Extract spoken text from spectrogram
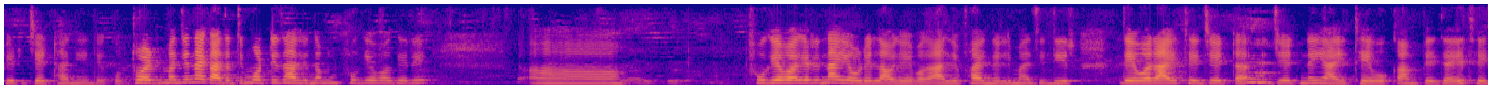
फिर जेठानी देखो. थोड म्हणजे नाही का आता ती मोठी झाली ना मग फुगे वगैरे फुगे वगैरे नाही एवढे लावले. हे बघा आले फायनली माझी दीर. देवर आय थे जेठा जेठ नाही आय थे वो काम पे गए थे.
